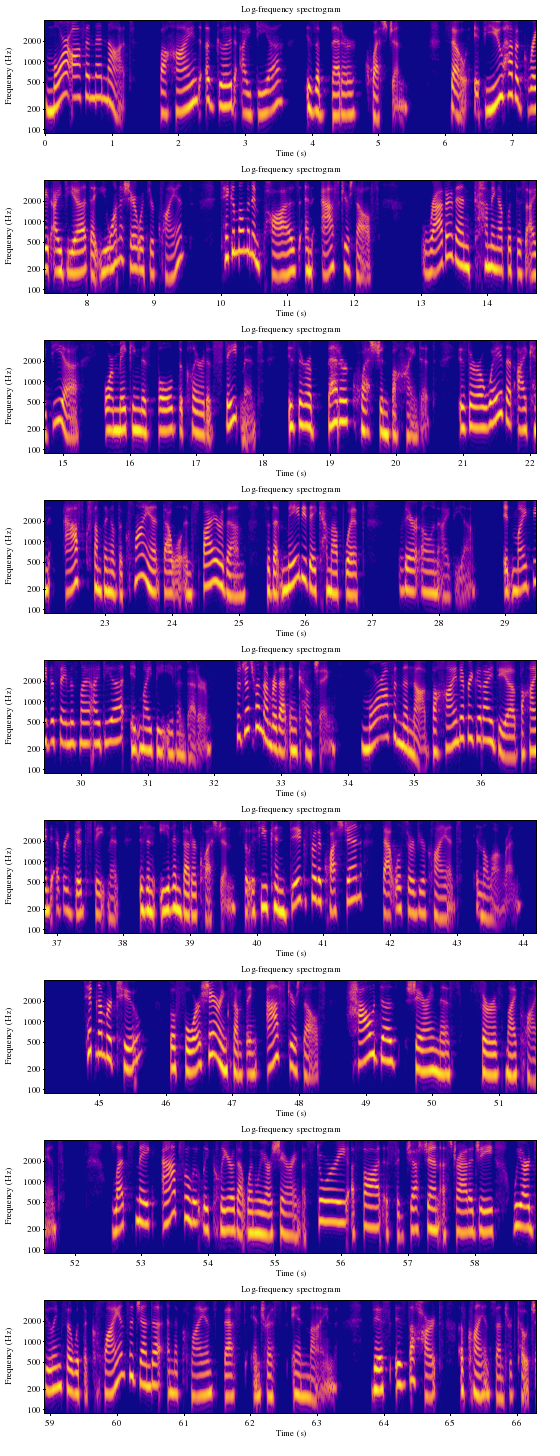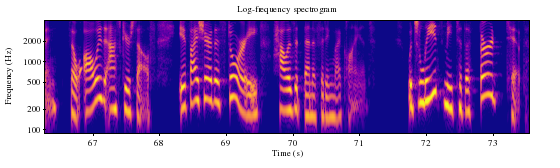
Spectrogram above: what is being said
more often than not, behind a good idea is a better question. So, if you have a great idea that you want to share with your client, take a moment and pause and ask yourself rather than coming up with this idea or making this bold declarative statement, is there a better question behind it? Is there a way that I can ask something of the client that will inspire them so that maybe they come up with their own idea? It might be the same as my idea, it might be even better. So just remember that in coaching. More often than not, behind every good idea, behind every good statement is an even better question. So if you can dig for the question, that will serve your client in the long run. Tip number two before sharing something, ask yourself, how does sharing this serve my client? Let's make absolutely clear that when we are sharing a story, a thought, a suggestion, a strategy, we are doing so with the client's agenda and the client's best interests in mind. This is the heart of client centered coaching. So always ask yourself if I share this story, how is it benefiting my client? Which leads me to the third tip.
